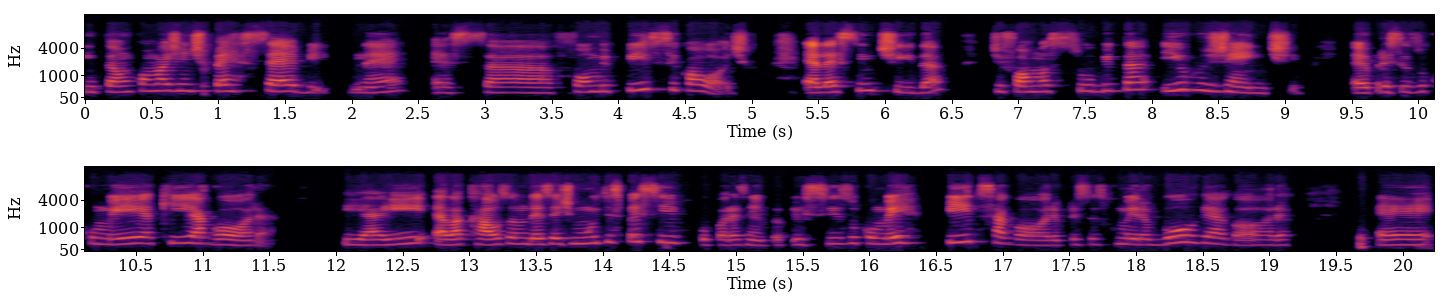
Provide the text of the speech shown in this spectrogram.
Então, como a gente percebe, né, essa fome psicológica? Ela é sentida de forma súbita e urgente eu preciso comer aqui agora. E aí ela causa um desejo muito específico, por exemplo, eu preciso comer pizza agora, eu preciso comer hambúrguer agora. É,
